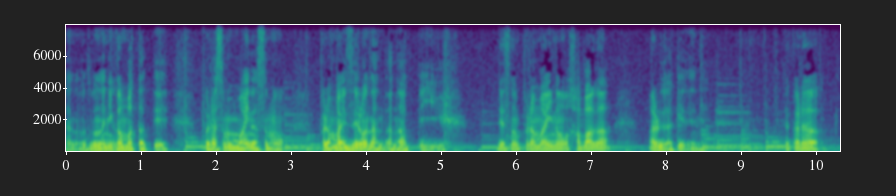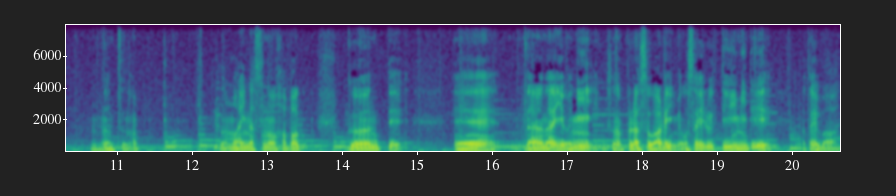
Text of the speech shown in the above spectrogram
あのどんなに頑張ったってプラスもマイナスもプラマイゼロなんだなっていう。でそのプラマイの幅があるだけでね。だからなんつうの？そのマイナスの幅グーンって、えーならないようにそのプラスをある意味抑えるっていう意味で例えば、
